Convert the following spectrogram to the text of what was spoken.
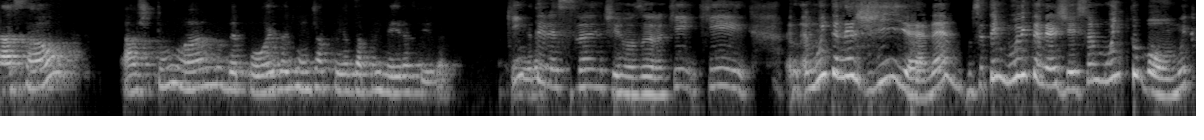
A acho que um ano depois, a gente já fez a primeira feira. Que interessante, Rosana, que, que é muita energia, né? Você tem muita energia, isso é muito bom, muito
